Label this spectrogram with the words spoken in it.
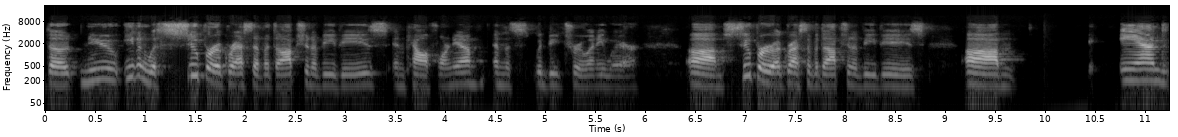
the new, even with super aggressive adoption of EVs in California, and this would be true anywhere, um, super aggressive adoption of EVs, um, and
